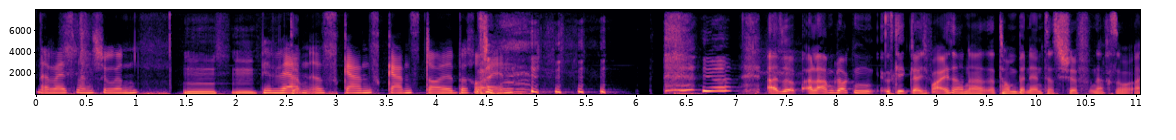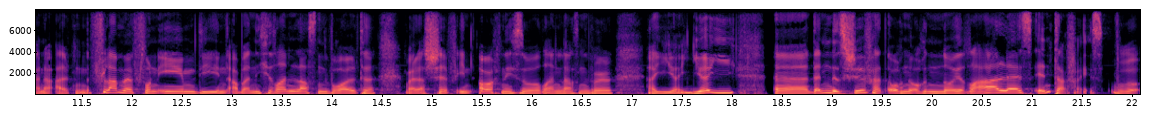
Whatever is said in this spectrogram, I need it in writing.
da weiß man schon. Mhm. Wir werden es ganz, ganz doll bereuen. ja, also Alarmglocken, es geht gleich weiter. Ne? Tom benennt das Schiff nach so einer alten Flamme von ihm, die ihn aber nicht ranlassen wollte, weil das Schiff ihn auch nicht so ranlassen will. Eieiei. Äh, denn das Schiff hat auch noch ein neurales Interface. Wo,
